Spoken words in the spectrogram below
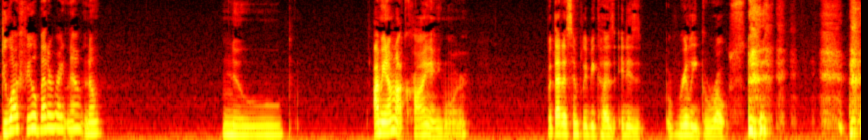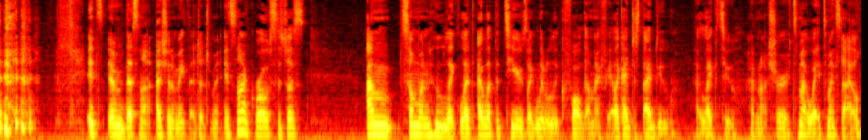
Do I feel better right now? No. Nope. I mean, I'm not crying anymore. But that is simply because it is really gross. it's um, that's not I shouldn't make that judgment. It's not gross. It's just I'm someone who like let I let the tears like literally like, fall down my face. Like I just I do. I like to. I'm not sure. It's my way. It's my style.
